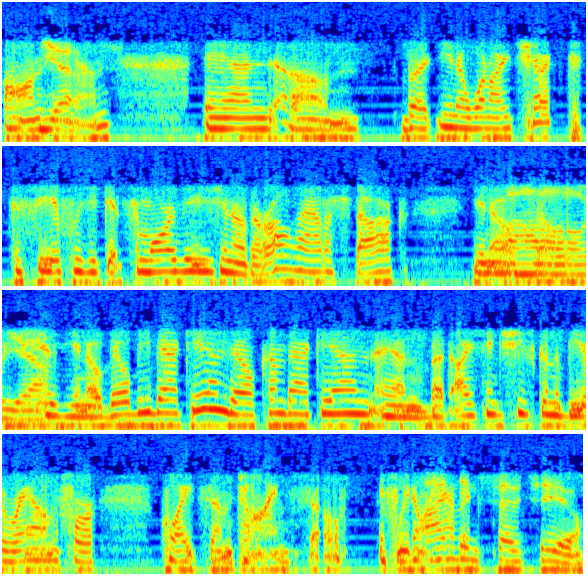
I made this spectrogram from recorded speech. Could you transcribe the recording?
on Yes. hand. And um, but you know, when I checked to see if we could get some more of these, you know, they're all out of stock. You know, Oh, so yeah. you know they'll be back in, they'll come back in, and but I think she's going to be around for quite some time. So if we don't I have think it, so too.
